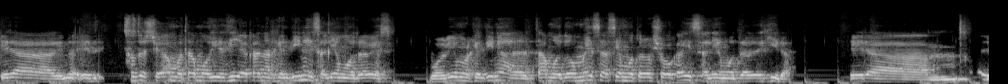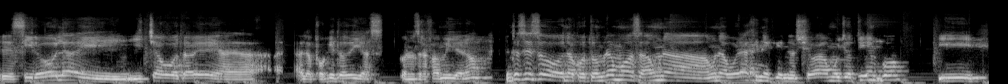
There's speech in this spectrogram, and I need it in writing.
era nosotros llegábamos, estábamos 10 días acá en Argentina y salíamos otra vez. Volvíamos a Argentina, estábamos dos meses, hacíamos otro show acá y salíamos otra vez de gira era mm, decir hola y, y chau otra vez a, los poquitos días con nuestra familia, ¿no? Entonces eso nos acostumbramos a una, a una vorágine que nos llevaba mucho tiempo y,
